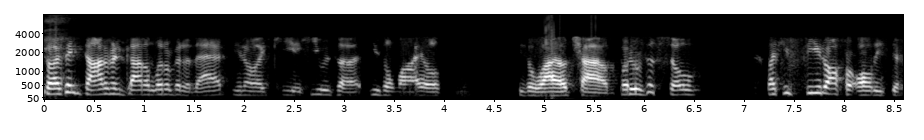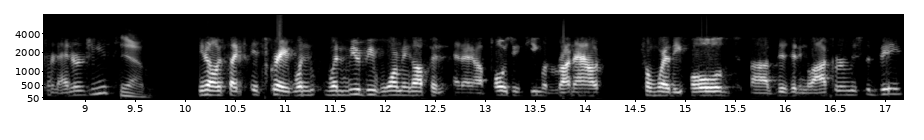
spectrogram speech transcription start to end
So I think Donovan got a little bit of that. You know, like he he was a he's a wild he's a wild child. But it was just so like you feed off of all these different energies. Yeah. You know, it's like it's great when when we would be warming up and, and an opposing team would run out from where the old uh, visiting locker room used to be.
